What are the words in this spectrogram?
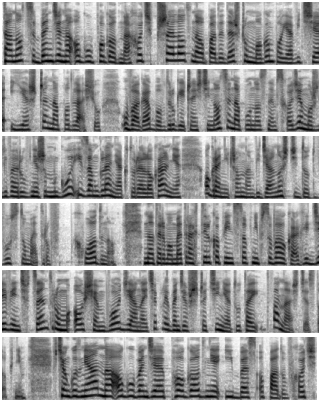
Ta noc będzie na ogół pogodna, choć przelotne opady deszczu mogą pojawić się jeszcze na Podlasiu. Uwaga, bo w drugiej części nocy na północnym wschodzie możliwe również mgły i zamglenia, które lokalnie ograniczą nam widzialność do 200 metrów. Chłodno. Na termometrach tylko 5 stopni w Suwałkach, 9 w centrum, 8 w Łodzi, a najcieplej będzie w Szczecinie, tutaj 12 stopni. W ciągu dnia na ogół będzie pogodnie i bez opadów, choć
